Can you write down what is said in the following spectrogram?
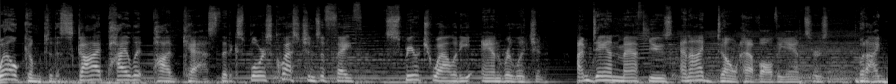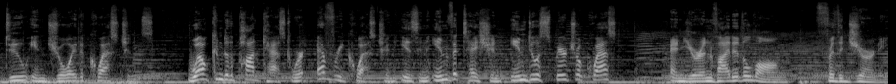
Welcome to the Sky Pilot podcast that explores questions of faith, spirituality, and religion. I'm Dan Matthews, and I don't have all the answers, but I do enjoy the questions. Welcome to the podcast where every question is an invitation into a spiritual quest, and you're invited along for the journey.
